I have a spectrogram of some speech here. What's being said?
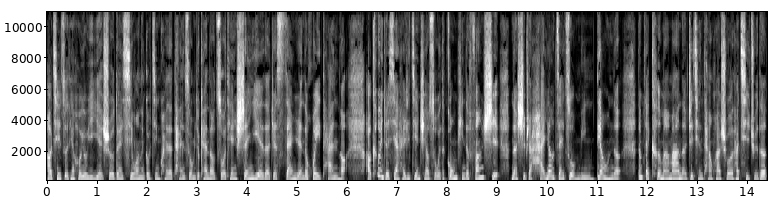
好，其实昨天侯友谊也说，对，希望能够尽快的谈，所以我们就看到昨天深夜的这三人的会谈了。好，柯文哲现在还是坚持要所谓的公平的方式，那是不是还要再做民调呢？那么在柯妈妈呢之前谈话说，她其实觉得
